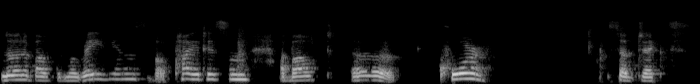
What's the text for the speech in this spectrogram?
learn about the Moravians, about pietism, about uh, core subjects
